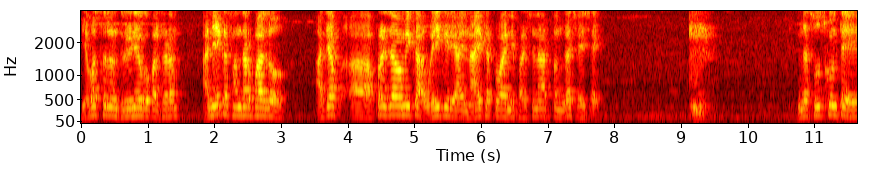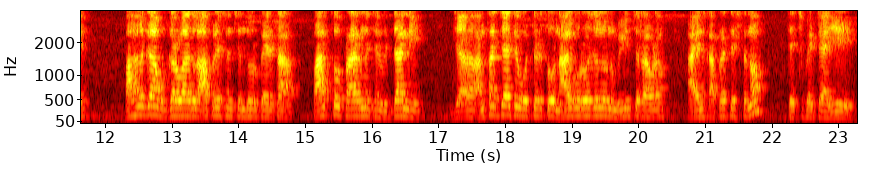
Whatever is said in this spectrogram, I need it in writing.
వ్యవస్థలను దుర్వినియోగపరచడం అనేక సందర్భాల్లో అజ అప్రజామిక వైఖరి ఆయన నాయకత్వాన్ని పరిశీనాత్మకంగా చేశాయి. ఇంకా చూసుకుంటే పహల్గా ఉగ్రవాదులు ఆపరేషన్ సింధూర్ పేరిట పాక్తో ప్రారంభించిన యుద్ధాన్ని జ అంతర్జాతీయ ఒత్తిడితో నాలుగు రోజుల్లోనూ ముగించి రావడం ఆయనకు అప్రతిష్టను తెచ్చిపెట్టాయి.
